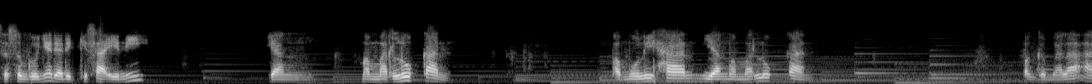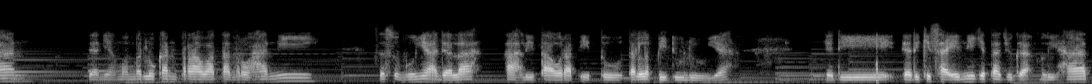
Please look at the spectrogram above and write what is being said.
sesungguhnya dari kisah ini yang memerlukan pemulihan, yang memerlukan penggembalaan, dan yang memerlukan perawatan rohani sesungguhnya adalah ahli Taurat itu terlebih dulu ya. Jadi dari kisah ini kita juga melihat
